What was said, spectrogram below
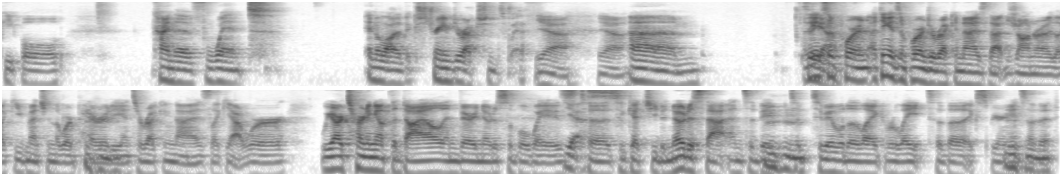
people kind of went in a lot of extreme directions with Yeah, yeah. um I think it's important. I think it's important to recognize that genre, like you mentioned the word parody, Mm-hmm. and to recognize, like, yeah, we're we are turning up the dial in very noticeable ways Yes. to to get you to notice that and to be Mhm. to, to be able to like relate to the experience of Mhm. it.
